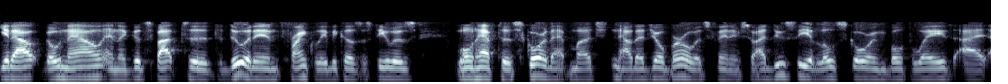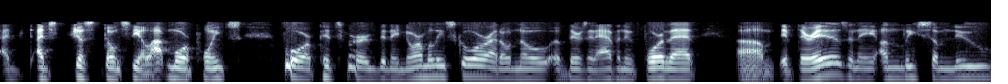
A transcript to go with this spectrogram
get out, go now, and a good spot to to do it in, frankly, because the Steelers won't have to score that much now that Joe Burrow is finished. So I do see it low scoring both ways. I I, I just don't see a lot more points for Pittsburgh than they normally score. I don't know if there's an avenue for that. Um, if there is, and they unleash some new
